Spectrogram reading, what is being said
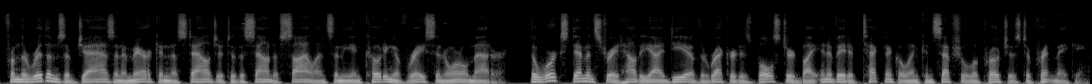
from the rhythms of jazz and American nostalgia to the sound of silence and the encoding of race in aural matter, the works demonstrate how the idea of the record is bolstered by innovative technical and conceptual approaches to printmaking.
